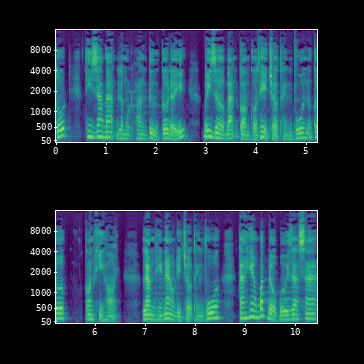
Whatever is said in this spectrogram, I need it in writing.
tốt, thì ra bạn là một hoàng tử cơ đấy. Bây giờ bạn còn có thể trở thành vua nữa cơ. Con khỉ hỏi, làm thế nào để trở thành vua? Cá heo bắt đầu bơi ra xa,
